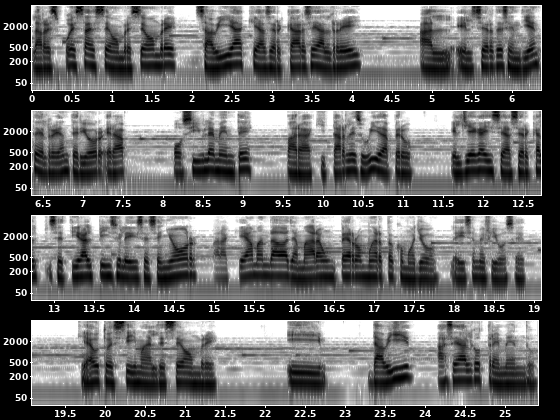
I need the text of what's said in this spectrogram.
la respuesta de este hombre, este hombre sabía que acercarse al rey, al el ser descendiente del rey anterior, era posiblemente para quitarle su vida, pero él llega y se acerca, se tira al piso y le dice, Señor, ¿para qué ha mandado a llamar a un perro muerto como yo? Le dice Mefiboset. Qué autoestima el de este hombre. Y David hace algo tremendo.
